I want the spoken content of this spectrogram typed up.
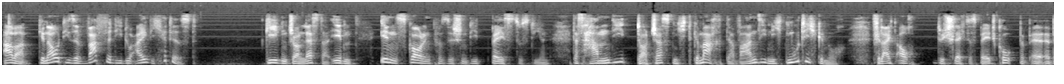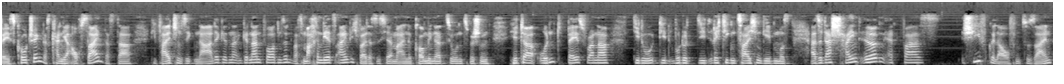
Aber genau diese Waffe, die du eigentlich hättest, gegen John Lester, eben in Scoring Position die Base zu stehlen. Das haben die Dodgers nicht gemacht. Da waren sie nicht mutig genug. Vielleicht auch durch schlechtes Base äh, Coaching. Das kann ja auch sein, dass da die falschen Signale genannt worden sind. Was machen wir jetzt eigentlich? Weil das ist ja immer eine Kombination zwischen Hitter und Base Runner, die du, die, wo du die richtigen Zeichen geben musst. Also da scheint irgendetwas schiefgelaufen zu sein,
